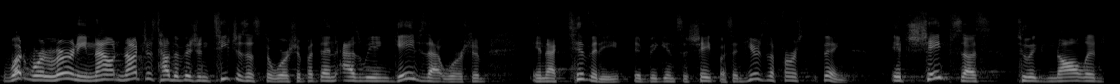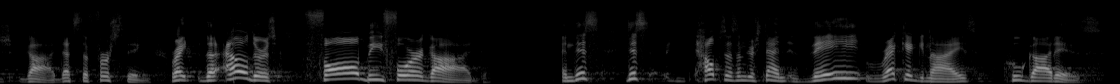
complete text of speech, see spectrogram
what we're learning now, not just how the vision teaches us to worship, but then as we engage that worship in activity, it begins to shape us. And here's the first thing it shapes us to acknowledge God. That's the first thing, right? The elders fall before God. And this, this helps us understand they recognize who God is.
